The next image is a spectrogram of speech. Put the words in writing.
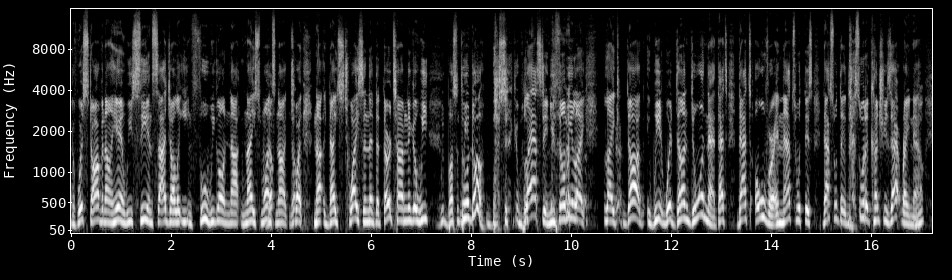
if we're starving out here and we see inside y'all are eating food, we gonna knock nice once, Yep, knock yep. twice, knock nice twice, and then the third time, nigga, we We busting through a door. busting, blasting. You feel me? Like, like, dog, we we're done doing that. That's that's over, and that's what this. That's what the that's what the country's at right now. Mm-hmm.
